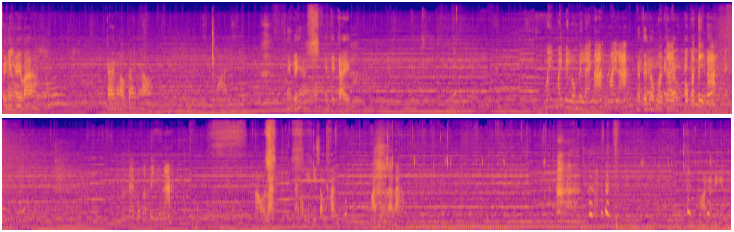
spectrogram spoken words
เป็นยังไงบ้าง ใกล้แล้วใกล้แล้ว เห็นหรือยังเห็นใกล้ไม่ไม่เป็นลมเป็นแรงนะ ไม่นะ ๆไม่เป็นลมหัวใจไม่เป็นลมปกตินะ หัวใจปกติอยู่นะ เอาละนาทีที่สำคัญมาถึงแล้วล่ะ พอนาเดชน์สี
